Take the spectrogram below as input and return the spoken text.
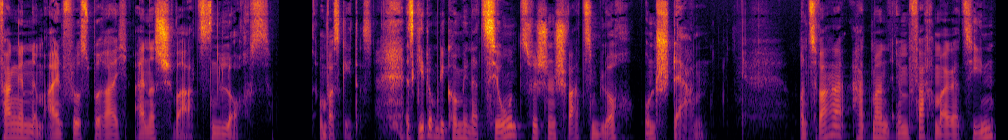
Gefangen im Einflussbereich eines schwarzen Lochs. Um was geht es? Es geht um die Kombination zwischen schwarzem Loch und Stern. Und zwar hat man im Fachmagazin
